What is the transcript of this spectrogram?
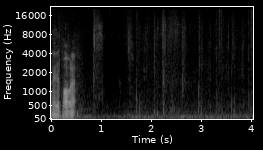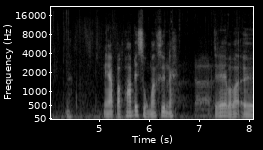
น่าจะพร้อมแล้วนะเนี่ยปรับภาพได้สูงมากขึ้นนะ จะได้แบบว่า เออ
